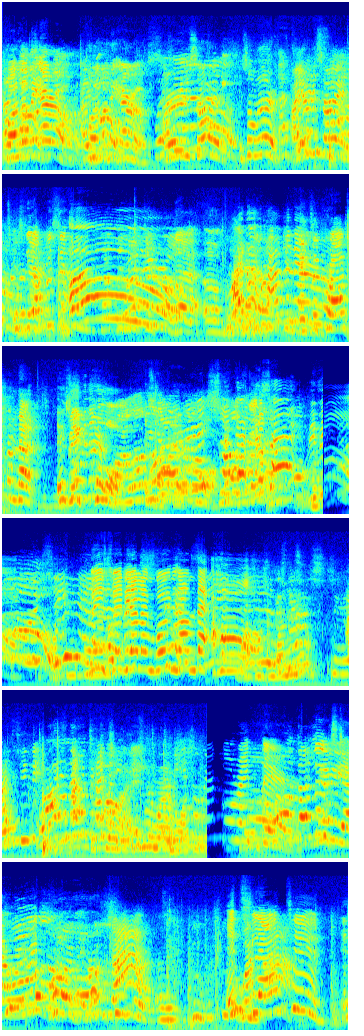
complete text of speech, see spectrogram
Follow the arrow. Follow the arrows. I already saw it. It's over there. I already saw it. It's the opposite. Oh. um, I don't have an It's across from that It's big over there. pool. Follow the Big arrow. pool. Look at this side. Miss Danielle, I'm going down that hall. I see the. Why is that touching? Circle right there. It's slanted. It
